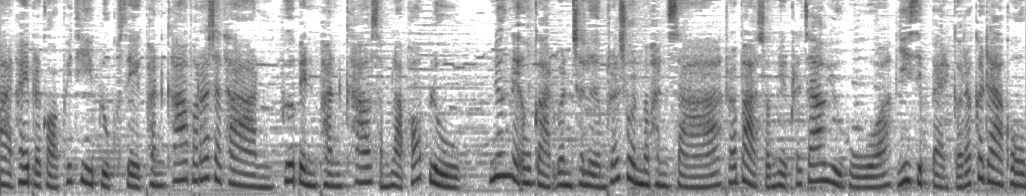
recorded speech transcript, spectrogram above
าตให้ประกอบพิธีปลูกเสกพันธุ์ข้าวพระราชทาน เพื่อเป็นพันธุ์ข้าวสำหรับพาะปลูก เนื่องในโอกาสวันเฉลิมพระชนมพรรษา พระบาทสมเด็จพระเจ้าอยู่หัว 28 กรกฎาคม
